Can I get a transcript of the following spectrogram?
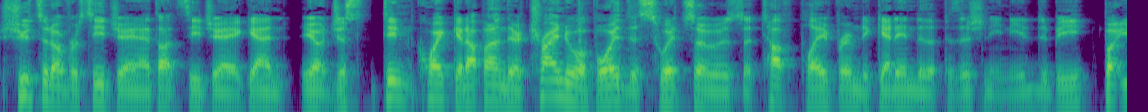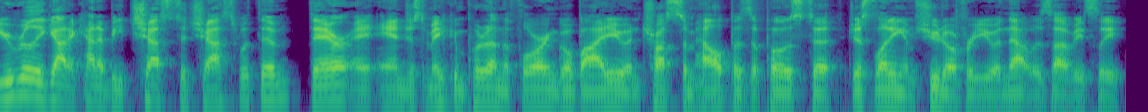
shoots it over CJ. And I thought CJ again, you know, just didn't quite get up on him. They're trying to avoid the switch. So it was a tough play for him to get into the position he needed to be. But you really got to kind of be chest to chest with him there and, and just make him put it on the floor and go by you and trust some help as opposed to just letting him shoot over you. And that was obviously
